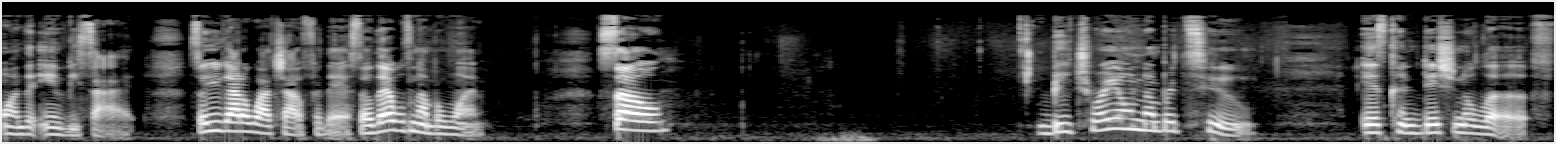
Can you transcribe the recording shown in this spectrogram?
on the envy side. So you got to watch out for that. So that was number one. So betrayal number two is conditional love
